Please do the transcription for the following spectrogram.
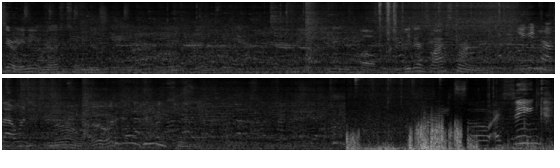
Is it raining? No, it's just windy. Oh, eat this last one. You can have that one. No. Oh, what are you doing? Alright, so I think,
